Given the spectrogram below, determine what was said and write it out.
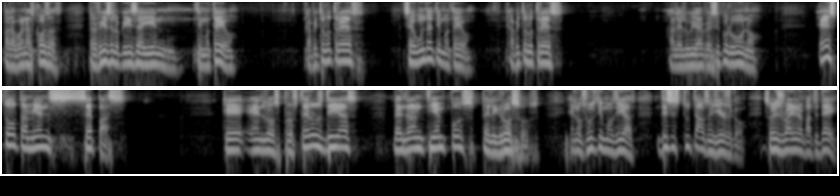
para buenas cosas. Pero fíjese lo que dice ahí en Timoteo, capítulo 3, segunda Timoteo, capítulo 3, aleluya, versículo 1. Esto también sepas, que en los prosteros días vendrán tiempos peligrosos en los últimos días. This is 2000 years ago. So he's writing about today.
